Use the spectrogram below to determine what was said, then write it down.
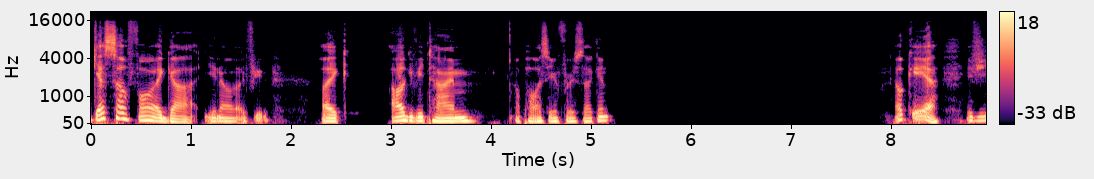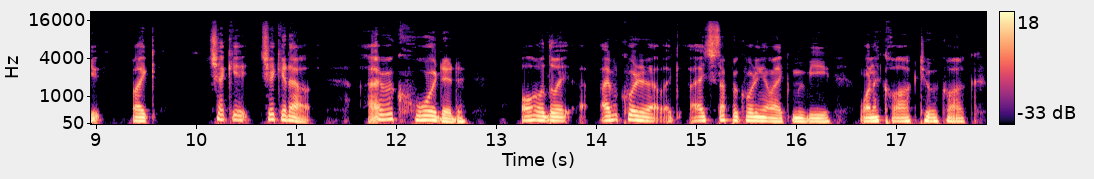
guess how far I got. You know, if you like, I'll give you time. I'll pause here for a second. Okay, yeah. If you like, check it, check it out. I recorded all the way. I recorded at like I stopped recording at like maybe one o'clock, two o'clock,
